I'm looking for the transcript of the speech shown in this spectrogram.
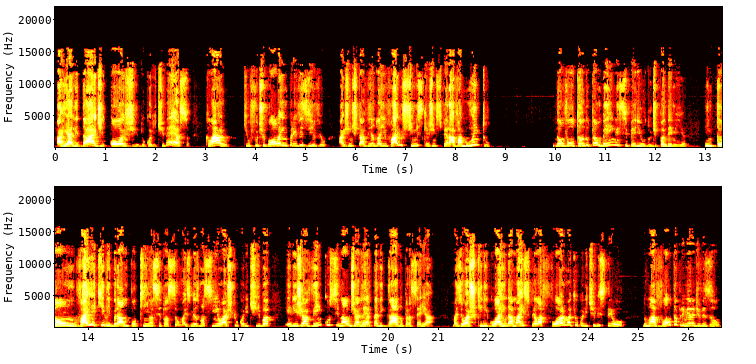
a realidade hoje do Coritiba é essa. Claro que o futebol é imprevisível. A gente está vendo aí vários times que a gente esperava muito não voltando tão bem nesse período de pandemia. Então, vai equilibrar um pouquinho a situação, mas mesmo assim eu acho que o Coritiba ele já vem com o sinal de alerta ligado para a Série A. Mas eu acho que ligou ainda mais pela forma que o Coritiba estreou. Numa volta à primeira divisão,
